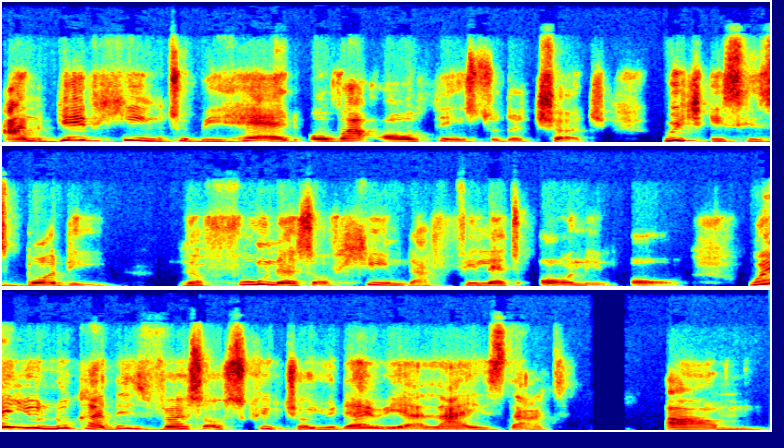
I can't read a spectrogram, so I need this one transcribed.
and gave him to be head over all things to the church, which is his body, the fullness of him that filleth all in all. When you look at this verse of scripture, you then realize that um,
